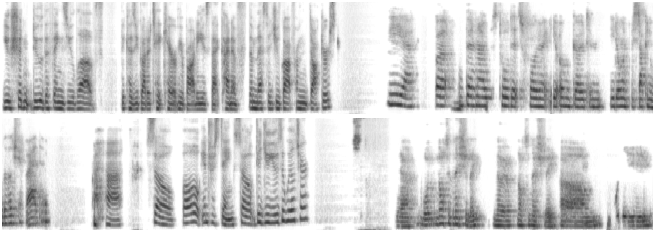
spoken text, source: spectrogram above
you shouldn't do the things you love because you got to take care of your body. Is that kind of the message you got from doctors? Yeah. But mm. then I was told it's for your own good and you don't want to be stuck in a wheelchair forever. Uh huh. So, oh, interesting. So, did you use a wheelchair? Yeah, well, not initially. no, not initially. Um, we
